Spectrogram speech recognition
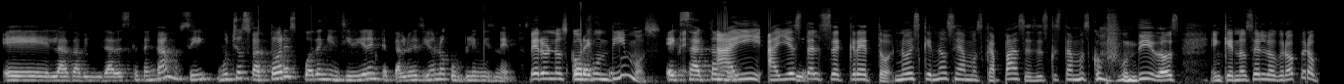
eh, las habilidades que tengamos, ¿sí? Muchos factores pueden incidir en que tal vez yo no cumplí mis metas. Pero nos Correcto. confundimos. Exactamente. Ahí, ahí está el secreto. No es que no seamos capaces, es que estamos confundidos en que no se logró, pero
